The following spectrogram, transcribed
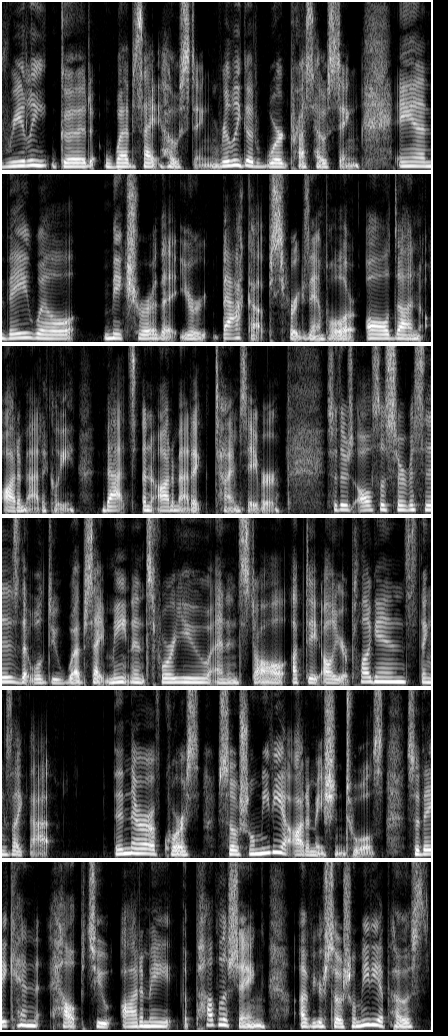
really good website hosting, really good WordPress hosting, and they will make sure that your backups, for example, are all done automatically. That's an automatic time saver. So there's also services that will do website maintenance for you and install, update all your plugins, things like that. Then there are, of course, social media automation tools. So they can help to automate the publishing of your social media posts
